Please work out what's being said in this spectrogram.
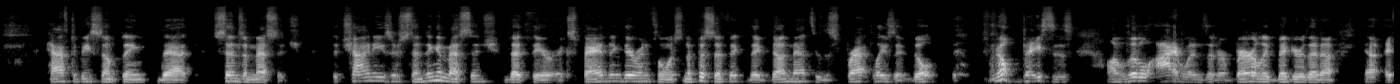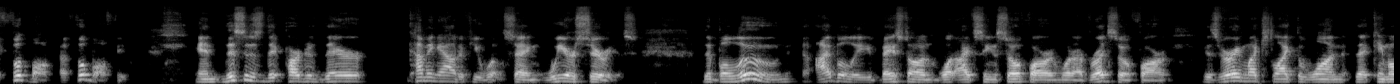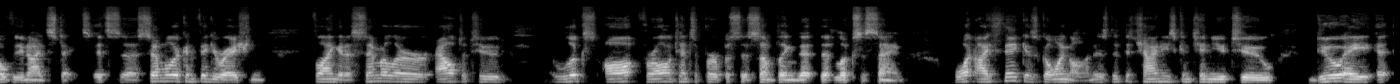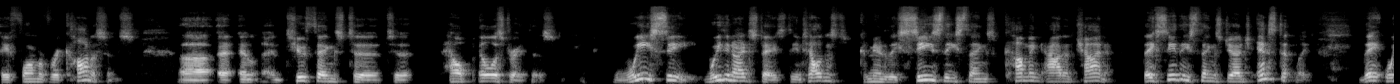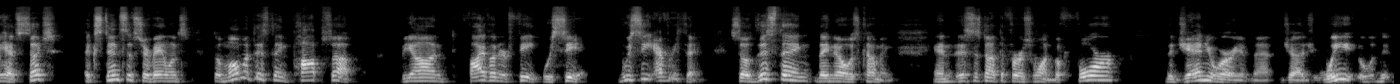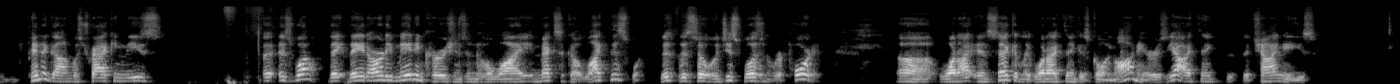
have to be something that sends a message. The Chinese are sending a message that they're expanding their influence in the Pacific. They've done that through the Spratlys. They've built built bases on little islands that are barely bigger than a, a football a football field. And this is the part of their coming out, if you will, saying we are serious. The balloon, I believe, based on what I've seen so far and what I've read so far, is very much like the one that came over the United States. It's a similar configuration flying at a similar altitude looks all for all intents and purposes something that that looks the same. What i think is going on is that the chinese continue to do a a form of reconnaissance uh, and, and two things to to help illustrate this. We see we the united states the intelligence community sees these things coming out of china. They see these things judge instantly. They we have such extensive surveillance. The moment this thing pops up beyond 500 feet, we see it. We see everything. So this thing they know is coming, and this is not the first one. Before the January event, Judge, we the Pentagon was tracking these uh, as well. They they had already made incursions into Hawaii and Mexico like this one. This, this, so it just wasn't reported. Uh, what I and secondly, what I think is going on here is, yeah, I think the Chinese,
